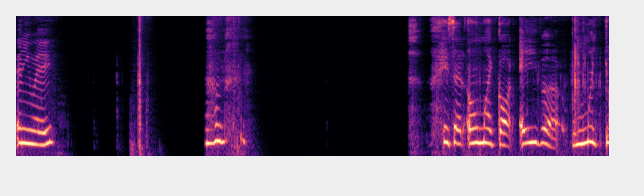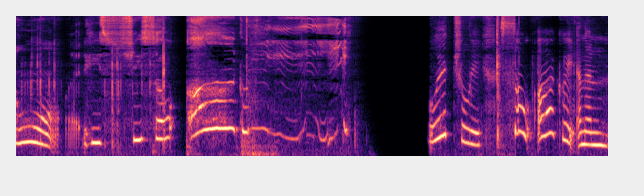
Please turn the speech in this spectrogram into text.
Anyway. Um, he said, "Oh my God, Ava! Oh my God, he's she's so ugly, literally so ugly." And then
